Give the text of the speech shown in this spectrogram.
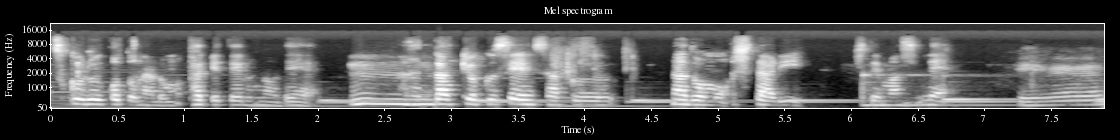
作ることなども長けてるので、楽曲制作などもしたりしてますね。へえ。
